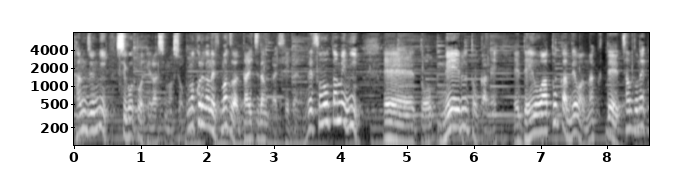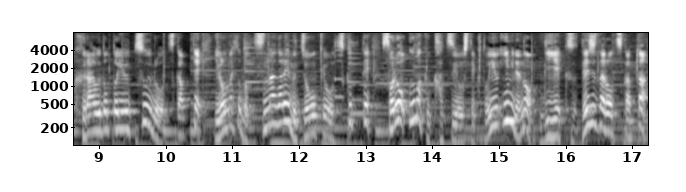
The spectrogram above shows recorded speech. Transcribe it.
単純に仕事を減らしましょう、まあ、これがねまずは第一段階正解なのでそのために、えー、とメールとかね電話とかではなくてちゃんとねクラウドというツールを使っていろんな人とつながれる状況を作ってそれをうまく活用していくという意味での DX デジタルを使った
